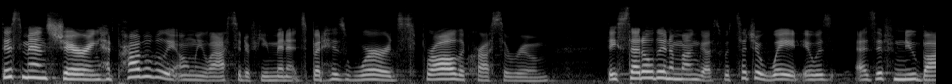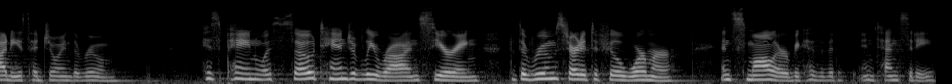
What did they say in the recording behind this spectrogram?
This man's sharing had probably only lasted a few minutes, but his words sprawled across the room they settled in among us with such a weight, it was as if new bodies had joined the room. His pain was so tangibly raw and searing that the room started to feel warmer and smaller because of its intensity.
